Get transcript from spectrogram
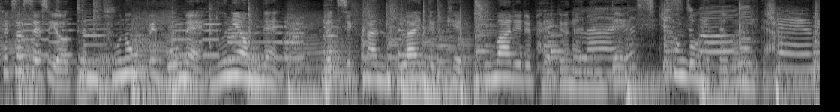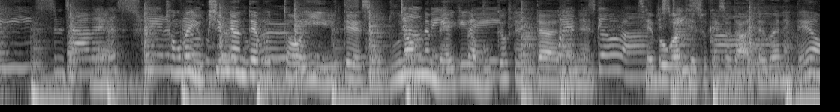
텍사스에서 옅은 분홍빛 몸에 눈이 없는 멕시칸 블라인드 캣 두 마리를 발견하는데 성공했다고 합니다. 네. 1960년대부터 이 일대에서 눈 없는 메기가 목격됐다는 제보가 계속해서 나왔다고 하는데요.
